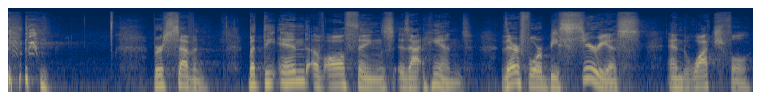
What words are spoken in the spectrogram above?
Verse 7 but the end of all things is at hand. Therefore, be serious and watchful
